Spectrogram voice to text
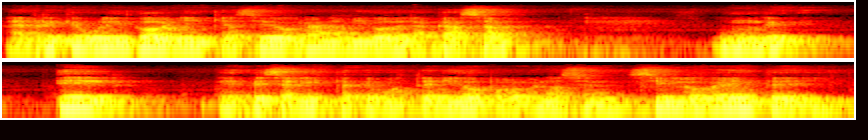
a Enrique Buligoni, que ha sido gran amigo de la casa, un, él, especialista que hemos tenido por lo menos en siglo XX y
